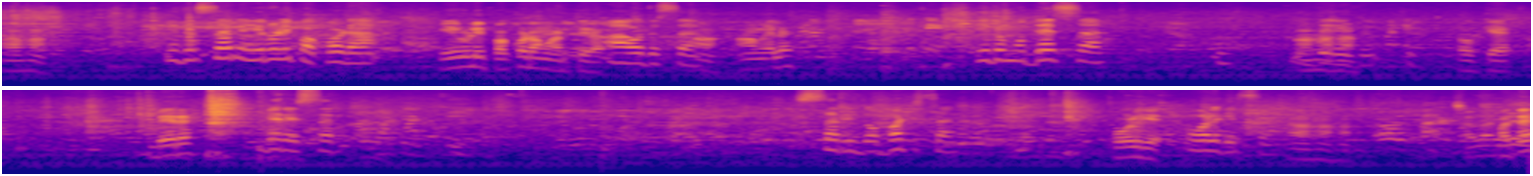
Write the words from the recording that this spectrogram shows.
ಹಾಂ ಹಾಂ ಇದು ಸರ್ ಈರುಳ್ಳಿ ಪಕೋಡ. ಈರುಳ್ಳಿ ಪಕೋಡ ಮಾಡ್ತೀರಾ? ಹೌದು ಸರ್. ಹಾಂ ಆಮೇಲೆ? ಇದು ಮುದ್ದೆ ಸರ್. ಹಾಂ ಹಾಂ ಓಕೆ. ಬೇರೆ? ಬೇರೆ ಸರ್. ಸರ್ ಇದು ಒಬ್ಬಟ್ಟು ಸರ್. ಹೋಳಿಗೆ. ಹೋಳಿಗೆ ಸರ್. ಹಾಂ ಹಾಂ ಹಾಂ. ಮತ್ತೆ?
